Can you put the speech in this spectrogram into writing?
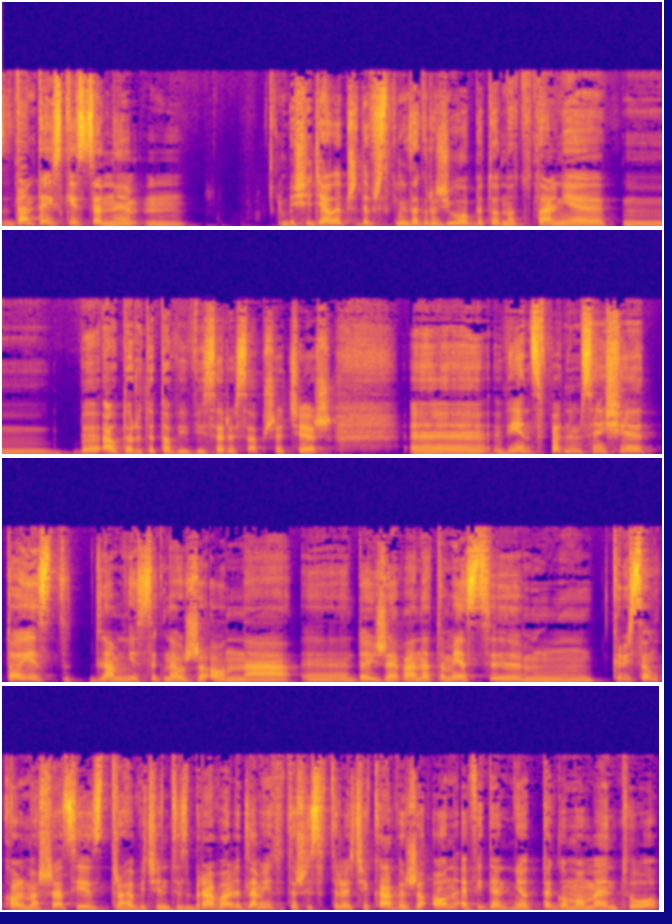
dantejskie sceny... Mm, by się działy, przede wszystkim zagroziłoby to no, totalnie mm, autorytetowi Viserysa przecież. E, więc w pewnym sensie to jest dla mnie sygnał, że ona e, dojrzewa. Natomiast Kristen Cole, masz rację, jest trochę wycięty z brawa, ale dla mnie to też jest o tyle ciekawe, że on ewidentnie od tego momentu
